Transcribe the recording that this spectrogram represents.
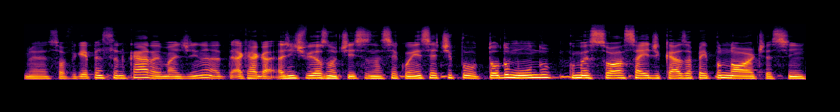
É, só fiquei pensando, cara, imagina. A, a gente viu as notícias na sequência, tipo, todo mundo começou a sair de casa pra ir pro norte, assim.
